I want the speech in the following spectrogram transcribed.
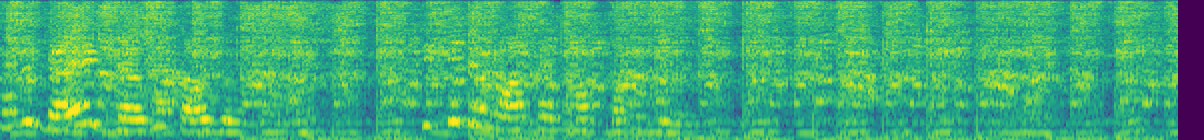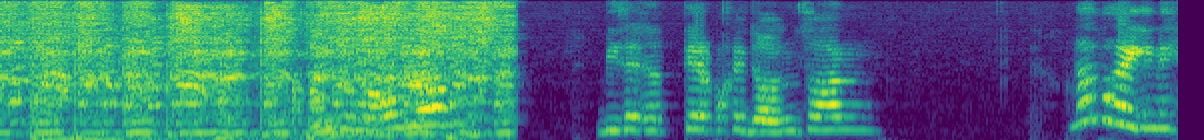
tapi baik jago tau jago Kiki udah nguasain hot banget bisa nyetir pakai Johnson kenapa kayak gini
